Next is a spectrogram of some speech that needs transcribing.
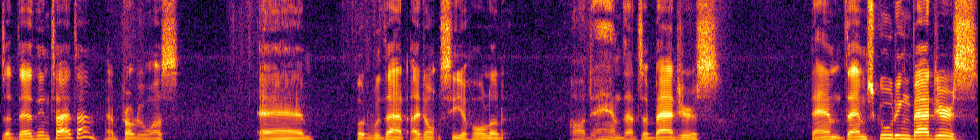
Was that there the entire time? It probably was. Uh, but with that, I don't see a whole lot... Oh, damn, that's a badgers. Damn, damn scooting badgers.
